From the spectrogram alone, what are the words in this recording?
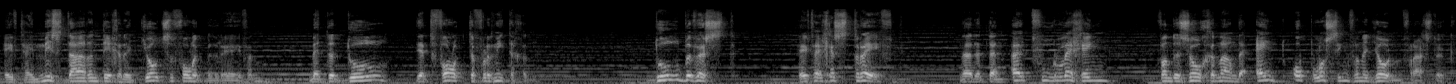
heeft hij misdaden tegen het Joodse volk bedreven... met het doel dit volk te vernietigen. Doelbewust heeft hij gestreefd naar de tenuitvoerlegging... van de zogenaamde eindoplossing van het Jodenvraagstuk.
